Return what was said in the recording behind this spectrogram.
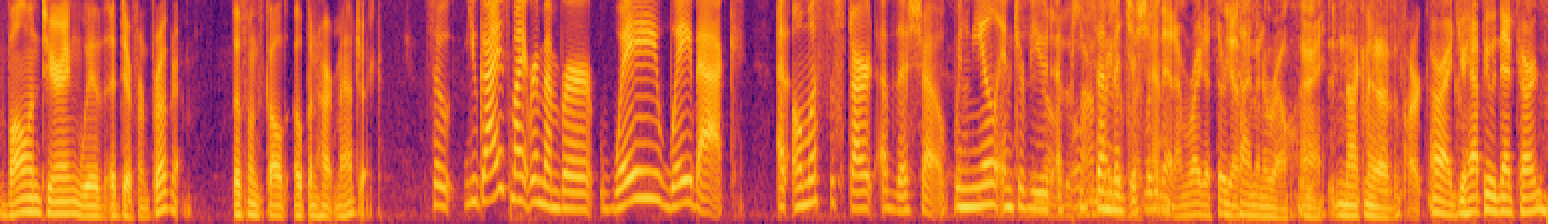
volunteering with a different program. This one's called Open Heart Magic. So, you guys might remember way, way back at almost the start of this show when Neil interviewed a pizza magician. Look at that. I'm right a third time in a row. All right. knocking it out of the park. All right. You're happy with that card?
